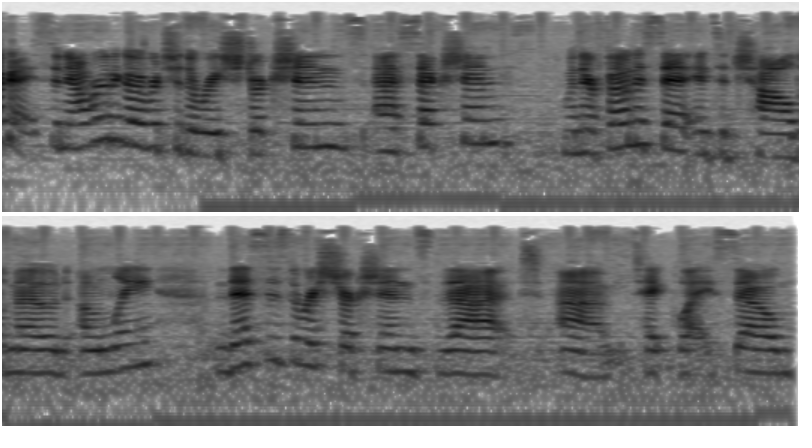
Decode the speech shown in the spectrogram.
Okay, so now we're gonna go over to the restrictions uh, section. When their phone is set into child mode only, this is the restrictions that um, take place. So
